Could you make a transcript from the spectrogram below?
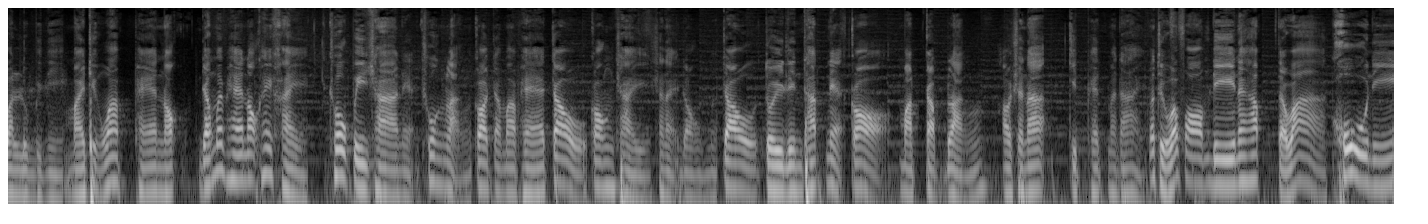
วันลุมพินี หมายถึงว่าแพ้น็อกยังไม่แพ้น็อกให้ใคร โชคปีชาเนี่ยช่วงหลังก็จะมาแพ้เจ้าก้องชัยชนะดอง เจ้าตุยลินทัศน์เนี่ยก็หมัดกลับหลังเอาชนะกิจเพชรมาได้ ก็ถือว่าฟอร์มดีนะครับ แต่ว่าคู่นี้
